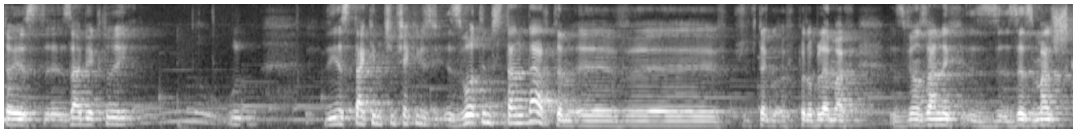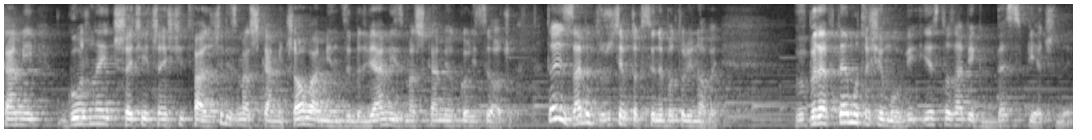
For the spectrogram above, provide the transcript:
To jest e, zabieg, który no, jest takim czymś, jakimś złotym standardem e, w, w, tego, w problemach związanych z, ze zmarszczkami górnej, trzeciej części twarzy, czyli zmarszczkami czoła, między brwiami, zmarszczkami okolicy oczu. To jest zabieg z użyciem toksyny botulinowej. Wbrew temu, co się mówi, jest to zabieg bezpieczny.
